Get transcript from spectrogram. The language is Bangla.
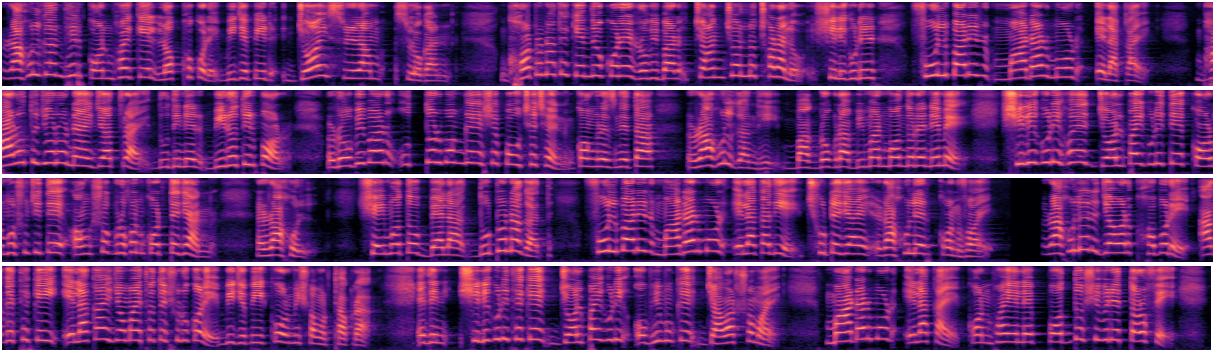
রাহুল গান্ধীর কনভয়কে লক্ষ্য করে বিজেপির জয় শ্রীরাম স্লোগান। ঘটনাকে কেন্দ্র করে রবিবার চাঞ্চল্য ছড়ালো শিলিগুড়ির ফুলবাড়ির মার্ডার মোড় এলাকায়। ভারত জোড়ো ন্যায় যাত্রায় দুদিনের বিরতির পর রবিবার উত্তরবঙ্গে এসে পৌঁছেছেন কংগ্রেস নেতা রাহুল গান্ধী। বাগডোগরা বিমানবন্দরে নেমে শিলিগুড়ি হয়ে জলপাইগুড়িতে কর্মসূচিতে অংশগ্রহণ করতে যান রাহুল। সেই মতো বেলা দুটো নাগাদ ফুলবাড়ির মার্ডার মোড় এলাকা দিয়ে ছুটে যায় রাহুলের কনভয়। রাহুলের যাওয়ার খবরে আগে থেকেই এলাকায় জমায়েত হতে শুরু করে বিজেপি কর্মী সমর্থকরা। এদিন শিলিগুড়ি থেকে জলপাইগুড়ি অভিমুখে যাওয়ার সময় মার্ডার মোড় এলাকায় কনভয় এলে পদ্ম শিবিরের তরফে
